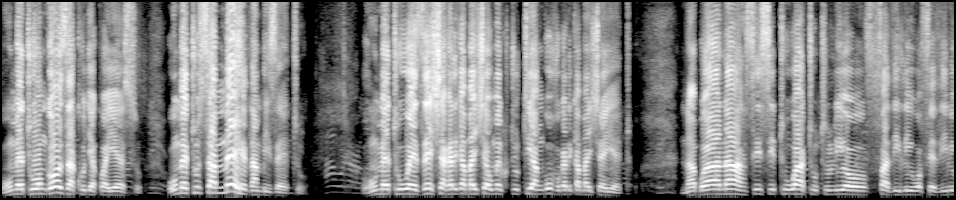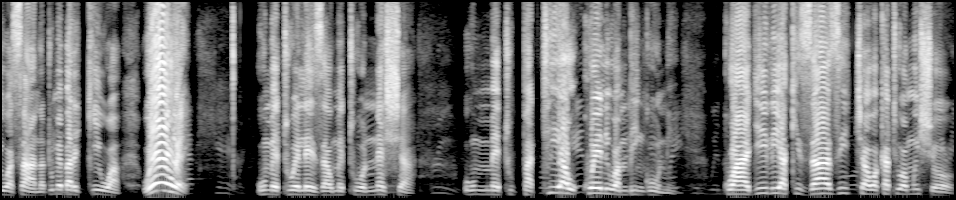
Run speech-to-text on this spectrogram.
umetuongoza kuja kwa Yesu, umetusamehe dhambi zetu, umetuwezesha katika maisha, umetutia nguvu katika maisha yetu na Bwana, sisi tu watu tuliofadhiliwa fadhiliwa sana, tumebarikiwa. Wewe umetueleza, umetuonesha, umetupatia ukweli wa mbinguni kwa ajili ya kizazi cha wakati wa mwisho,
